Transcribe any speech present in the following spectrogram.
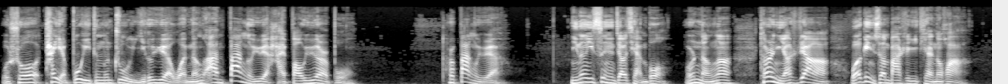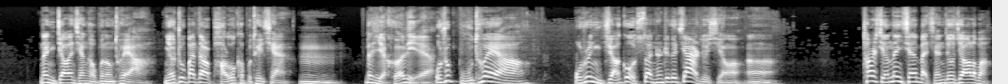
我说他也不一定能住一个月，我能按半个月还包月不？他说半个月，你能一次性交钱不？我说能啊。他说你要是这样啊，我要给你算八十一天的话，那你交完钱可不能退啊！你要住半道跑了，我可不退钱。嗯，那也合理。我说不退啊，我说你只要给我算成这个价就行。嗯，他说行，那你现在把钱就交了吧。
